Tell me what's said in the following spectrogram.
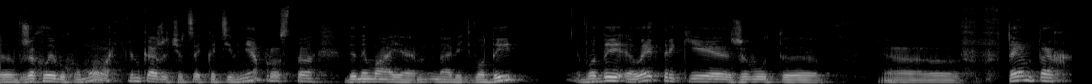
Е, В жахливих умовах, як він каже, що це катівня просто, де немає навіть води, води, електрики, живуть е, е, в тентах.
